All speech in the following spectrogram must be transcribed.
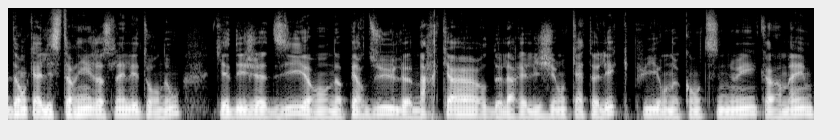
donc à l'historien Jocelyn Les Tourneaux, qui a déjà dit on a perdu le marqueur de la religion catholique, puis on a continué quand même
